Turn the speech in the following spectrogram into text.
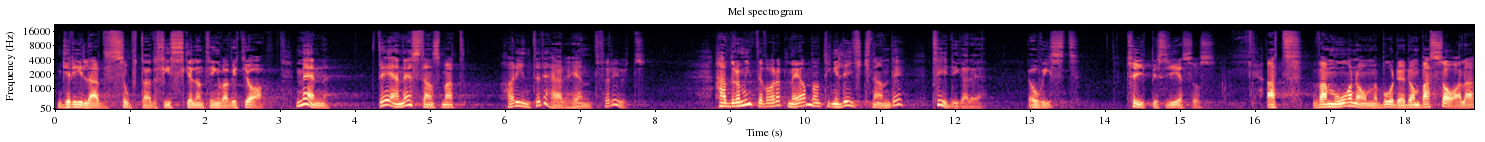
grillad sotad fisk eller någonting, vad vet jag. Men det är nästan som att, har inte det här hänt förut? Hade de inte varit med om någonting liknande tidigare? Jo, visst. Typiskt Jesus. Att vara mån om både de basala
